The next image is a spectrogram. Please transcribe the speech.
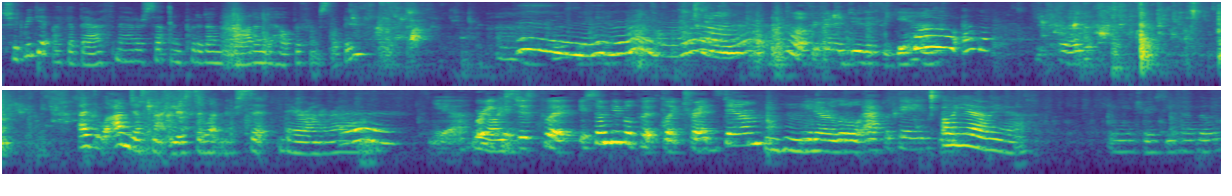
Should we get like a bath mat or something and put it on the bottom to help her from slipping? Well, if you're gonna do this again, Oh, Ella. you could. I, well, I'm just not used to letting her sit there on her own. Yeah. We Or you always- could just put. If some people put like treads down, Mhm. you know, or little appliques. Oh yeah, oh yeah. Can you and Tracy have those?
